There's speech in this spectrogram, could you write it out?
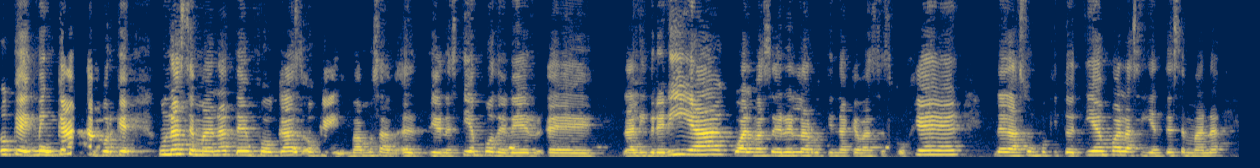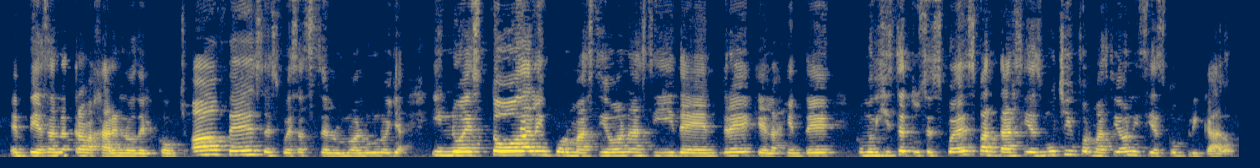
Ok, me encanta porque una semana te enfocas, ok, vamos a, eh, tienes tiempo de ver eh, la librería, cuál va a ser la rutina que vas a escoger, le das un poquito de tiempo, a la siguiente semana empiezan a trabajar en lo del coach office, después haces el uno al uno ya, y no es toda la información así de entre que la gente, como dijiste tú, se puede espantar si es mucha información y si es complicado.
